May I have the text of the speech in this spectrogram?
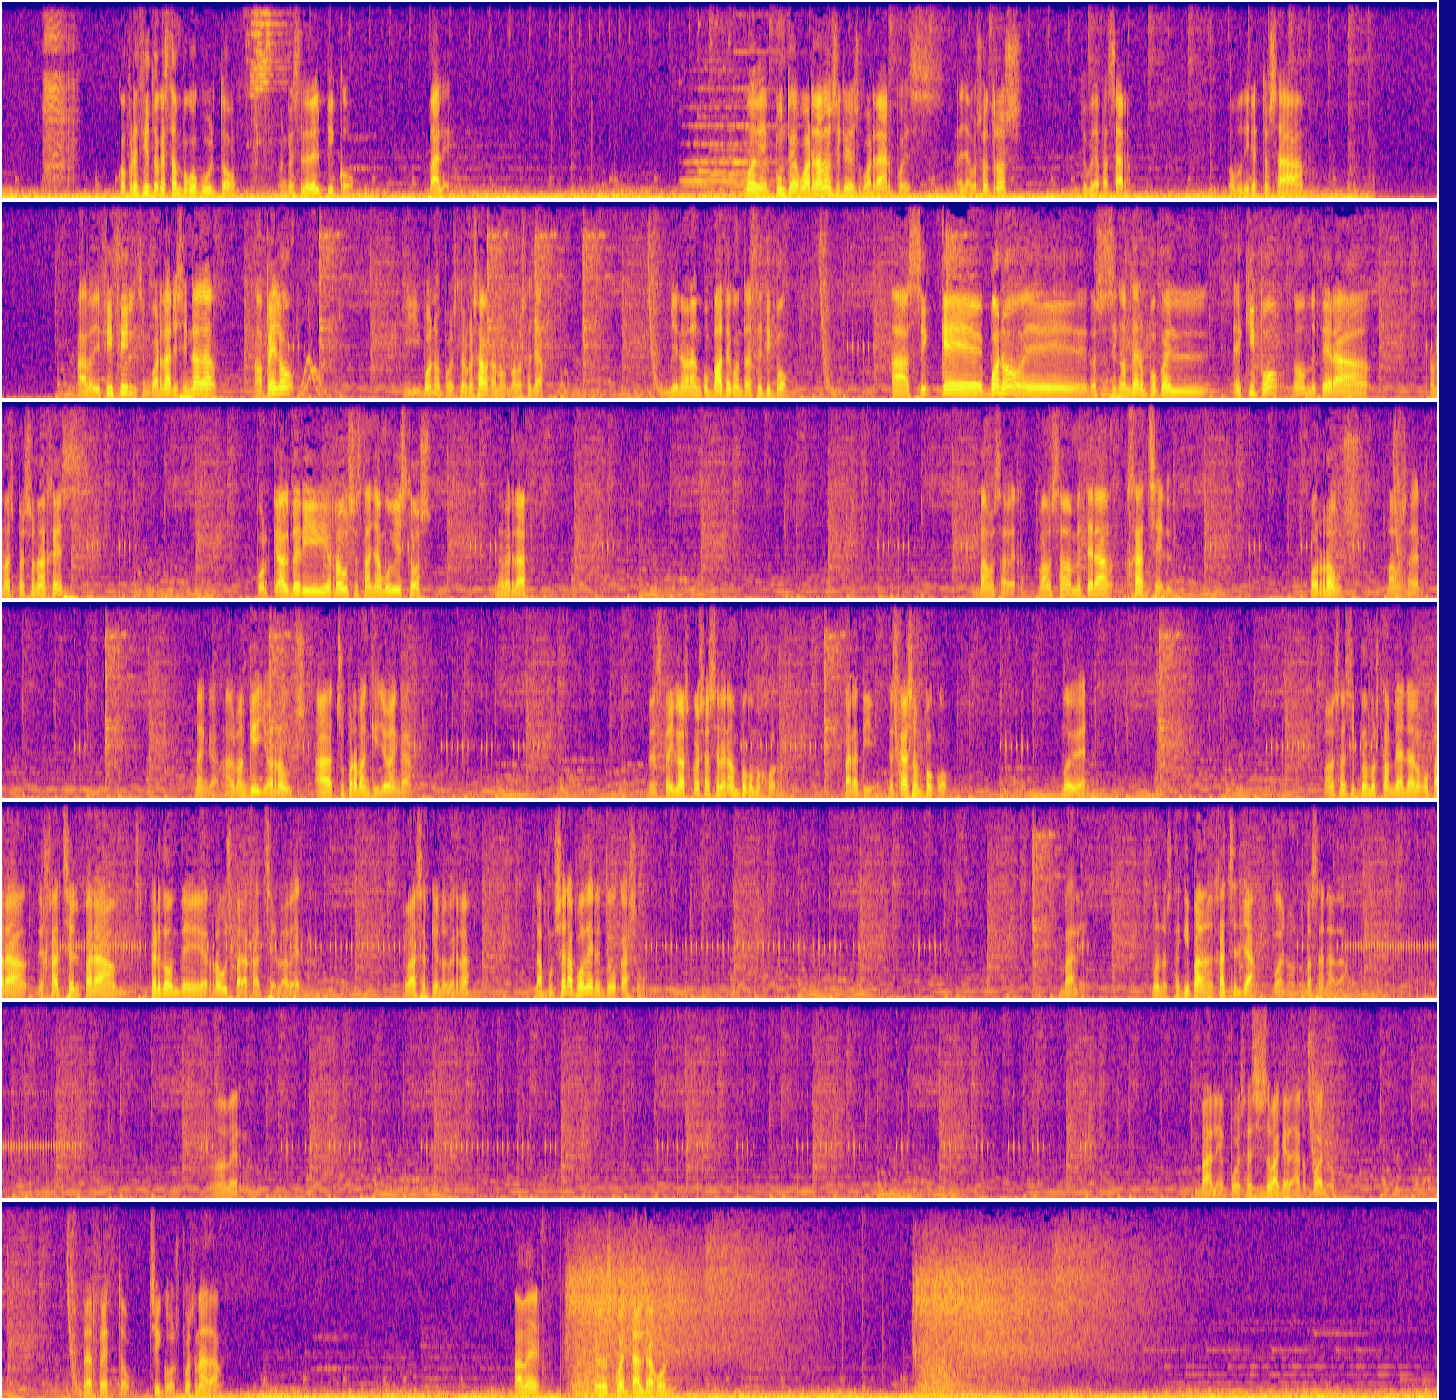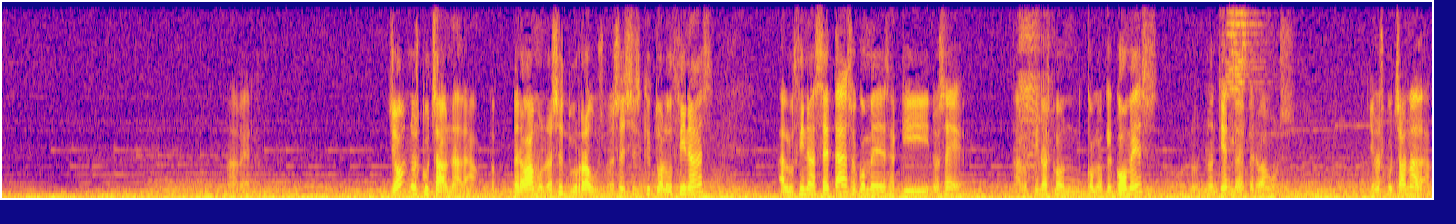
Cofrecito que está un poco oculto. Aunque se le ve el pico. Vale. Muy bien, punto de guardado. Si queréis guardar, pues allá vosotros. Yo voy a pasar. Vamos directos a... A lo difícil, sin guardar y sin nada. A pelo. Y bueno, pues lo que salga, ¿no? Vamos allá. Viene ahora en combate contra este tipo. Así que, bueno, eh, no sé si cambiar un poco el equipo, ¿no? Meter a, a más personajes. Porque Albert y Rose están ya muy vistos La verdad. Vamos a ver Vamos a meter a Hatchel Por Rose Vamos a ver. Venga, al banquillo, Rose A chupar banquillo, venga. Desde ahí las cosas se verán un poco mejor Para ti, descansa un poco. Muy bien. Vamos a ver si podemos cambiar algo para de Hatchel para... Perdón, de Rose para Hatchel, a ver que va a ser que no, ¿verdad? La pulsera poder, en todo caso. Vale. Bueno, está equipada en Hatchel ya. Bueno, no pasa nada. A ver. Vale, pues así se va a quedar. Bueno. Perfecto, chicos, pues nada a ver, ¿qué nos cuenta el dragón? A ver. Yo no he escuchado nada Pero vamos, no sé tu Rose No sé si es que tú alucinas Alucinas setas o comes aquí, no sé Alucinas con, lo que comes no, no entiendo, eh, pero vamos Yo no he escuchado nada.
